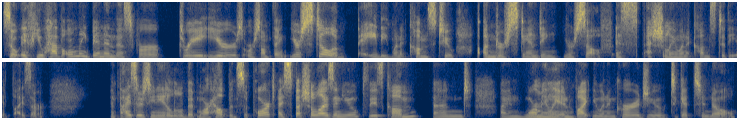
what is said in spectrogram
So if you have only been in this for three years or something, you're still a baby when it comes to understanding yourself, especially when it comes to the advisor. Advisors, you need a little bit more help and support. I specialize in you. Please come. And I warmly invite you and encourage you to get to know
